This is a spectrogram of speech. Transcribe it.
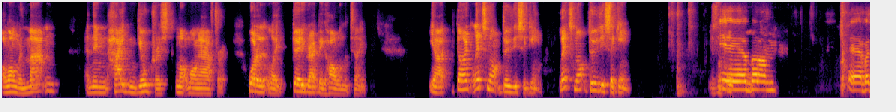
along with Martyn, and then Hayden Gilchrist not long after it. What did it leave? Dirty, great big hole in the team you know, don't let's not do this again. Let's not do this again. Yeah, point. but um, yeah, but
